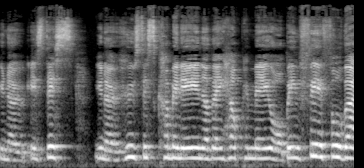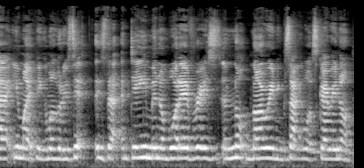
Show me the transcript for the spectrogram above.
you know is this you know who's this coming in? Are they helping me? Or being fearful that you might think oh my god is it is that a demon or whatever it is? and not knowing exactly what's going on.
